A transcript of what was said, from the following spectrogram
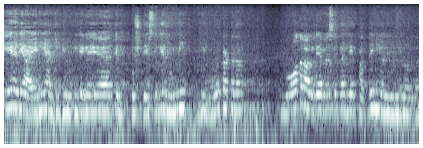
ਇਹ ਹਜੇ ਆਏ ਨਹੀਂ, ਅੱਜ ਡਿਊਟੀ ਤੇ ਗਏ ਆ ਤੇ ਪੁੱਛਦੇ ਸੀਗੇ, ਮੰਮੀ, ਵੀ ਹੋਰ ਕੱਟਦਾ ਬਹੁਤ ਲੱਗਦੇ ਆ ਵੈਸੇ ਤਾਂ ਇਹ ਖਾਦੇ ਨਹੀਂ ਆਣੇ ਮੈਨੂੰ ਲੱਗਦਾ।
